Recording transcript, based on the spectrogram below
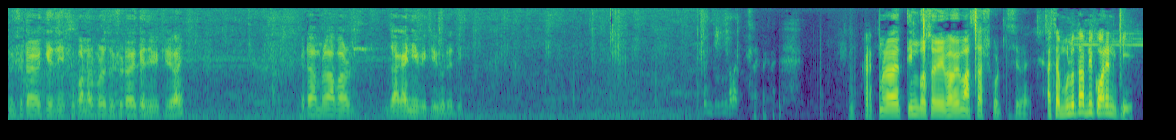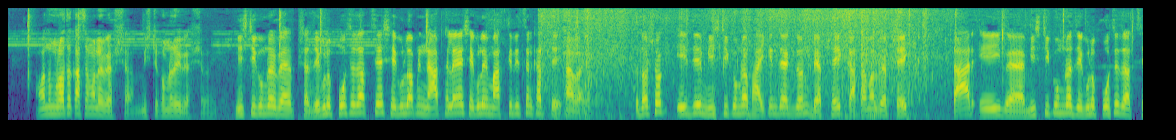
দুশো টাকা কেজি শুকানোর পরে দুশো টাকা কেজি বিক্রি হয়। এটা আমরা আবার জায়গায় নিয়ে বিক্রি করে দিই। আমরা তিন বছর এইভাবে মাছ চাষ করতেছি ভাই। আচ্ছা মূলত আপনি করেন কি? আমাদের মূলত কাঁচামালের ব্যবসা মিষ্টি কুমড়ারই ব্যবসা ভাই। মিষ্টি কুমড়ার ব্যবসা যেগুলো পচে যাচ্ছে সেগুলো আপনি না ফেলে সেগুলো এই মাছকে দিচ্ছেন খাচ্ছে? হ্যাঁ ভাই। তো দর্শক এই যে মিষ্টি কুমড়া ভাই কিন্তু একজন ব্যবসায়িক কাঁচামাল ব্যবসায়িক। তার এই মিষ্টি কুমড়া যেগুলো পচে যাচ্ছে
